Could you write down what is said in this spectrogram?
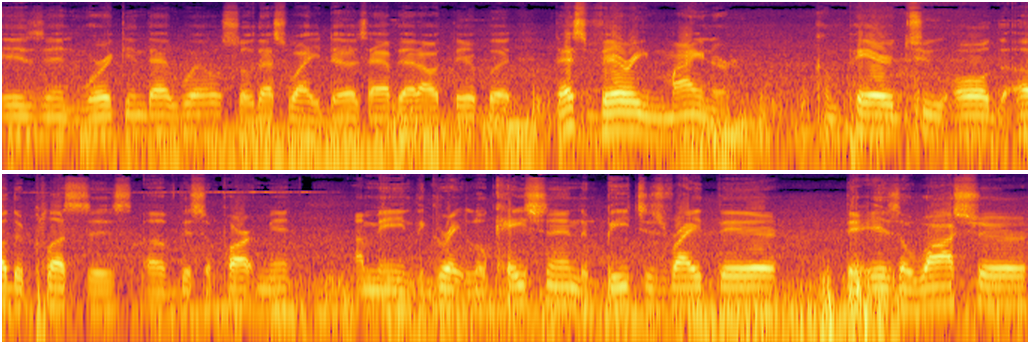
isn't working that well so that's why he does have that out there. But that's very minor compared to all the other pluses of this apartment I mean, the great location, the beach is right there. There is a washer.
